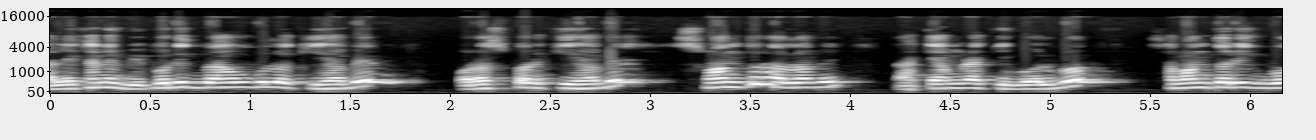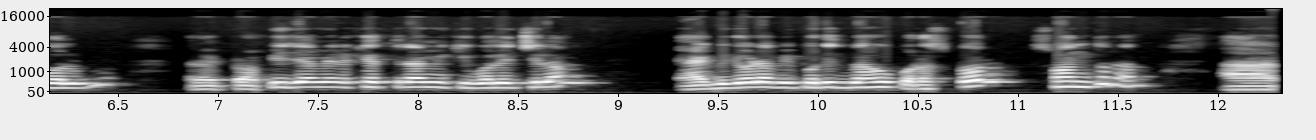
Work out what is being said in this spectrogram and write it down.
তাহলে এখানে বিপরীত বাহুগুলো কি হবে? পরস্পর কি হবে? সমান্তরাল হবে। তাকে আমরা কি বলব? সামান্তরিক বলব। তাহলে ট্রপিজামের ক্ষেত্রে আমি কি বলেছিলাম? এক জোড়া বিপরীত বাহু পরস্পর সমান্তরাল। আর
